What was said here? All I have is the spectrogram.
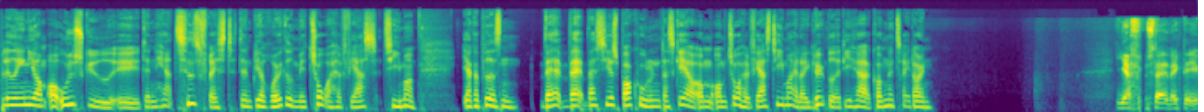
blevet enige om at udskyde øh, den her tidsfrist. Den bliver rykket med 72 timer. Jakob Pedersen, hvad, hvad, hvad siger spokhulen, der sker om, om 72 timer, eller i løbet af de her kommende tre døgn? Jeg synes stadigvæk, det er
